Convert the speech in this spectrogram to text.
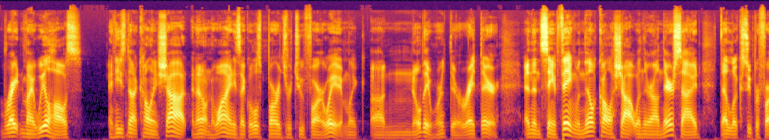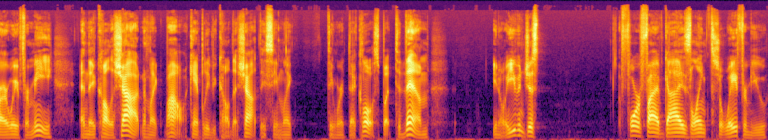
right in my wheelhouse, and he's not calling a shot, and I don't know why. And he's like, "Well, those birds were too far away." I'm like, uh, "No, they weren't. They were right there." And then same thing when they'll call a shot when they're on their side that looks super far away from me, and they call a shot, and I'm like, "Wow, I can't believe you called that shot." They seem like they weren't that close, but to them, you know, even just four or five guys lengths away from you,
